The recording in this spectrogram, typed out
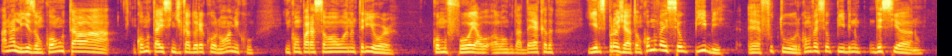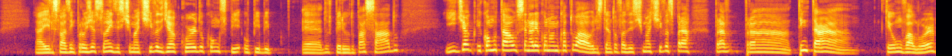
analisam como está como tá esse indicador econômico em comparação ao ano anterior, como foi ao, ao longo da década, e eles projetam como vai ser o PIB é, futuro, como vai ser o PIB no, desse ano, Aí eles fazem projeções estimativas de acordo com o PIB é, do período passado e, de, e como está o cenário econômico atual. Eles tentam fazer estimativas para tentar ter um valor,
